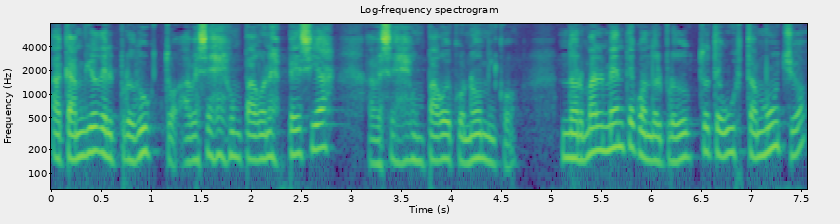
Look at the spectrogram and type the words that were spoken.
a cambio del producto. A veces es un pago en especias, a veces es un pago económico. Normalmente cuando el producto te gusta mucho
